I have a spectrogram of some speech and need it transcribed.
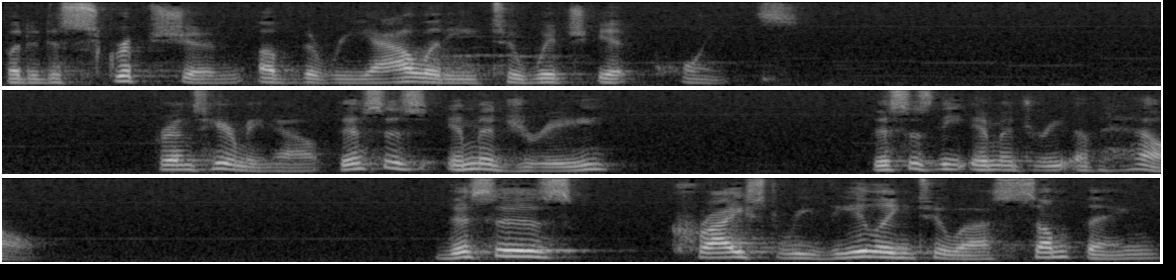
but a description of the reality to which it points. Friends, hear me now. This is imagery. This is the imagery of hell. This is Christ revealing to us something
